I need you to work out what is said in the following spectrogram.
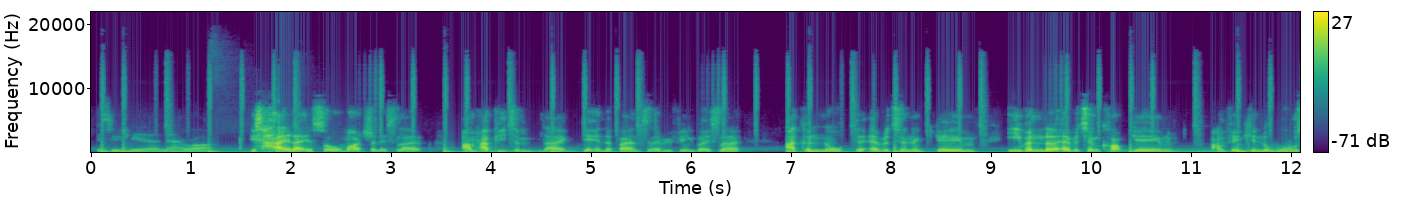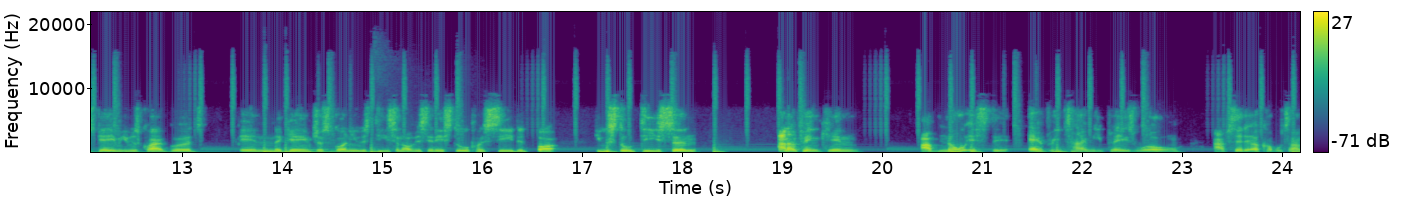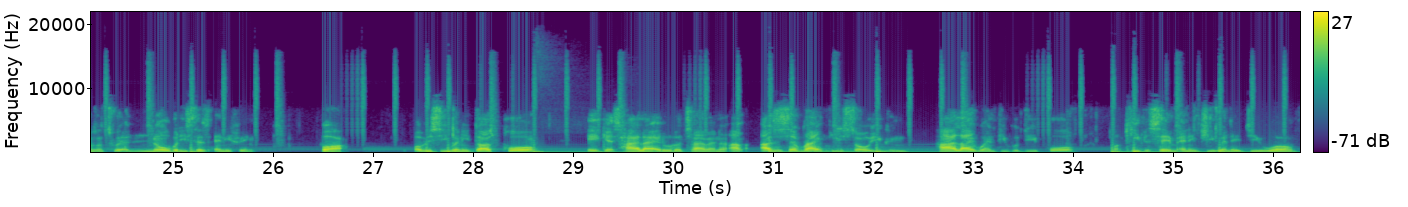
it's usually an error. It's highlighted so much, and it's like I'm happy to like get in the bands and everything, but it's like I can note the Everton game, even the Everton Cup game. I'm thinking the Wolves game, he was quite good. In the game just gone, he was decent. Obviously, they still conceded, but he was still decent. And I'm thinking, I've noticed it every time he plays well. I've said it a couple times on Twitter. Nobody says anything, but obviously when he does poor, it gets highlighted all the time. And I, as I said, rightfully so. You can highlight when people do poor, but keep the same energy when they do well.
